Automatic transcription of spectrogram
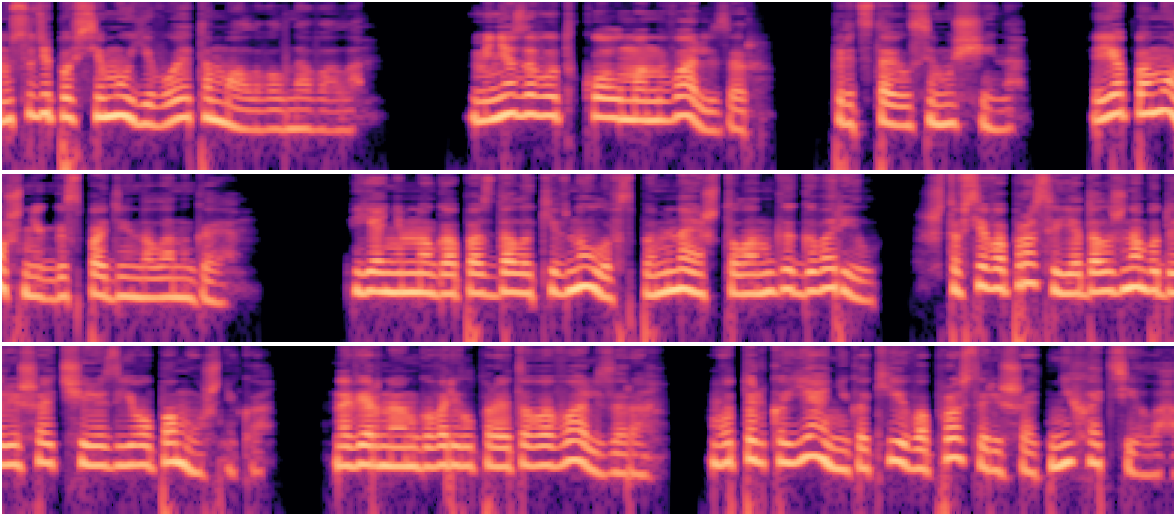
но, судя по всему, его это мало волновало. «Меня зовут Колман Вальзер», — представился мужчина. «Я помощник господина Ланге». Я немного опоздала кивнула, вспоминая, что Ланге говорил, что все вопросы я должна буду решать через его помощника. Наверное, он говорил про этого Вальзера. Вот только я никакие вопросы решать не хотела.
